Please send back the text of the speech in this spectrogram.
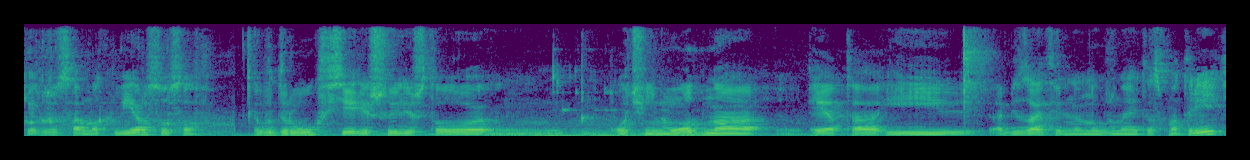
тех же самых версусов. Вдруг все решили, что очень модно это и обязательно нужно это смотреть.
